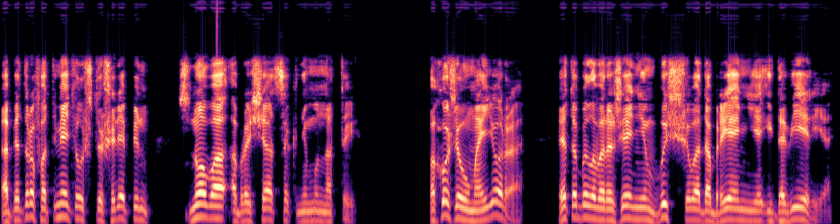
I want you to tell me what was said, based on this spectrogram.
а Петров отметил, что Шрепин снова обращается к нему на «ты». Похоже, у майора это было выражением высшего одобрения и доверия,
